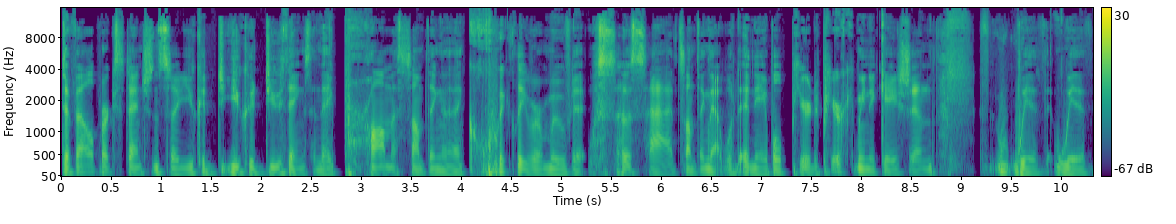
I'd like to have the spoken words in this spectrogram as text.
developer extensions so you could you could do things and they promised something and then quickly removed it. it was so sad something that would enable peer-to-peer communication with with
